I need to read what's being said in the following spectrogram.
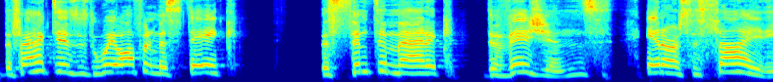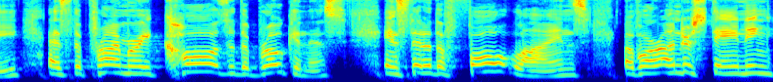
The fact is, is we often mistake the symptomatic divisions in our society as the primary cause of the brokenness instead of the fault lines of our understanding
